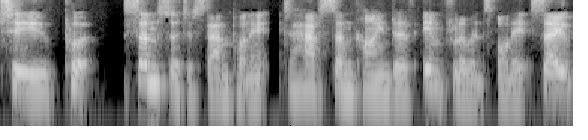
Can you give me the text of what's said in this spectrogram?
to put some sort of stamp on it to have some kind of influence on it. So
